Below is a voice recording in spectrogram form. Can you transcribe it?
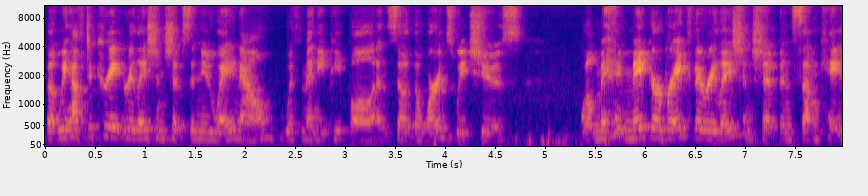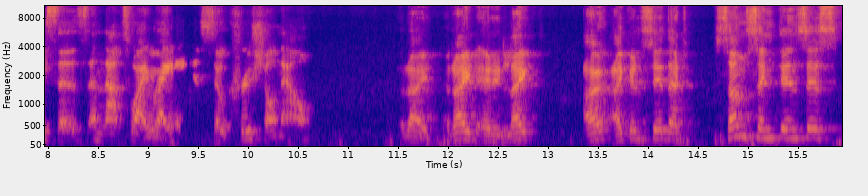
but we have to create relationships a new way now with many people. And so the words we choose will make, make or break the relationship in some cases. And that's why yeah. writing is so crucial now. Right, right, Erin. Like I, I can say that some sentences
